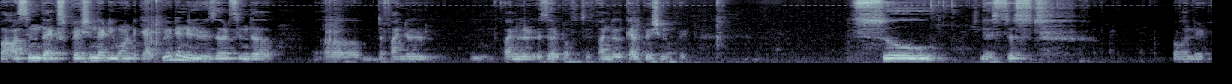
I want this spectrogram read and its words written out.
pass in the expression that you want to calculate, and it results in the uh, the final final result of the final calculation of it. So let's just call it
